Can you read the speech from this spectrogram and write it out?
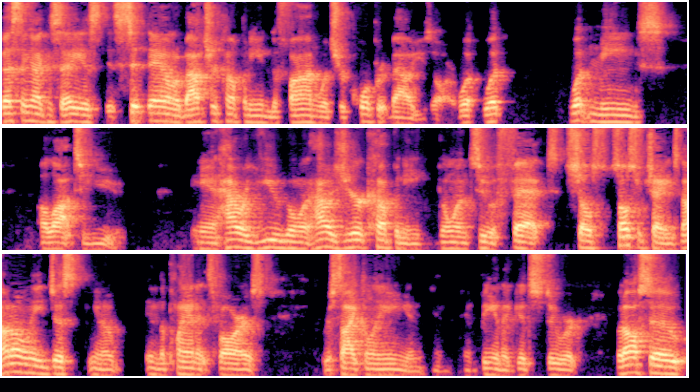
best thing i can say is, is sit down about your company and define what your corporate values are. What what what means a lot to you? And how are you going how is your company going to affect social change? Not only just you know in the planet as far as recycling and, and, and being a good steward but also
